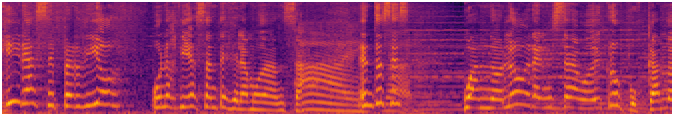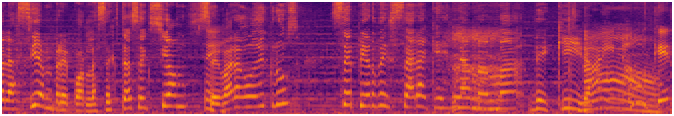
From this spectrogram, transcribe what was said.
Kira se perdió unos días antes de la mudanza. Ay, Entonces, claro. cuando logran irse a Godoy Cruz, buscándola siempre por la sexta sección, Sí. se van a Godoy Cruz, se pierde Sara, que es la mamá de Kira. Ay, no, qué...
